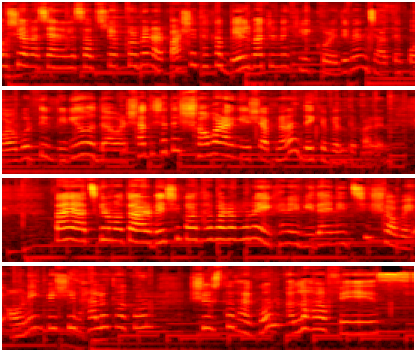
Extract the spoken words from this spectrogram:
অবশ্যই আমার চ্যানেলে সাবস্ক্রাইব করবেন আর পাশে থাকা বেল বাটনে ক্লিক করে দেবেন যাতে পরবর্তী ভিডিও দেওয়ার সাথে সাথে সবার আগে এসে আপনারা দেখে ফেলতে পারেন। তাই আজকের মতো আর বেশি কথা বাড়াবো না, এখানেই বিদায় নিচ্ছি। সবাই অনেক বেশি ভালো থাকুন, সুস্থ থাকুন। আল্লাহ হাফেজ।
